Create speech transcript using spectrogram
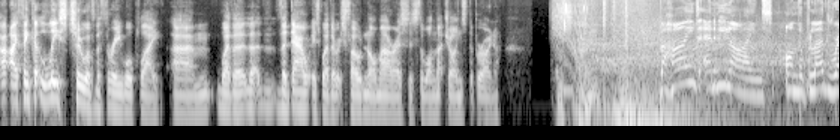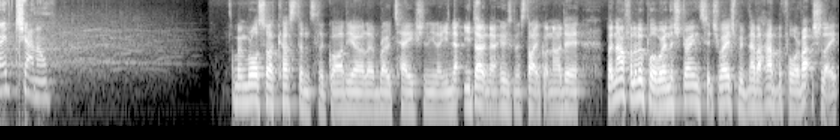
I think at least two of the three will play. Um, whether the, the doubt is whether it's Foden or Mahrez is the one that joins De Bruyne. Behind enemy lines on the Blood Red Channel. I mean, we're also accustomed to the Guardiola rotation. You know, you, ne- you don't know who's going to start. You've got no idea. But now for Liverpool, we're in the strange situation we've never had before of actually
